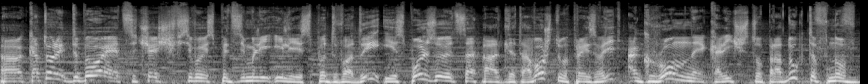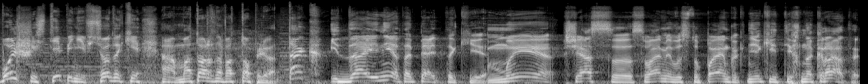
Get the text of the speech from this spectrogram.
а, который добывается чаще всего из-под земли или из-под воды и используется а, для того, чтобы производить огромное количество продуктов, но в большей степени все-таки а, моторного топлива. Так? И да, и нет, опять-таки. Мы сейчас э, с вами выступаем как некие технократы.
